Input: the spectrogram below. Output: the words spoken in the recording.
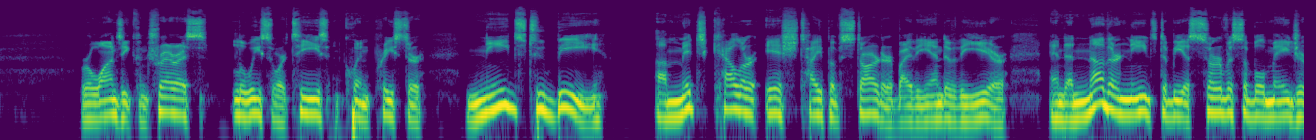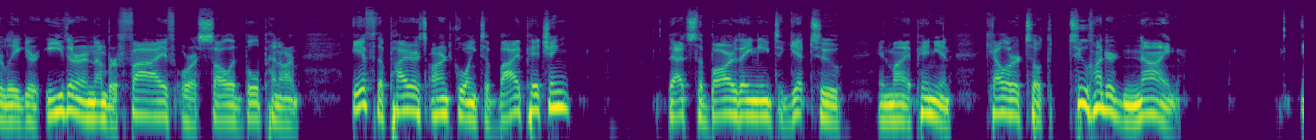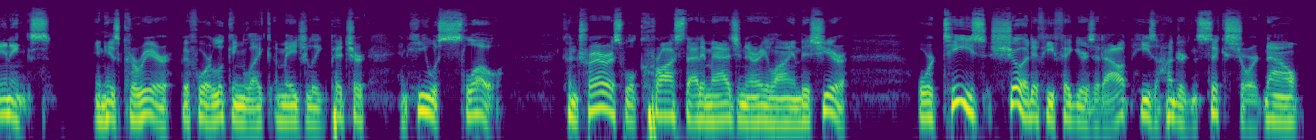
Roansy Contreras, Luis Ortiz, and Quinn Priester, needs to be a Mitch Keller ish type of starter by the end of the year, and another needs to be a serviceable major leaguer, either a number five or a solid bullpen arm. If the Pirates aren't going to buy pitching, that's the bar they need to get to, in my opinion. Keller took 209 innings in his career before looking like a major league pitcher, and he was slow. Contreras will cross that imaginary line this year. Ortiz should, if he figures it out. He's 106 short now.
